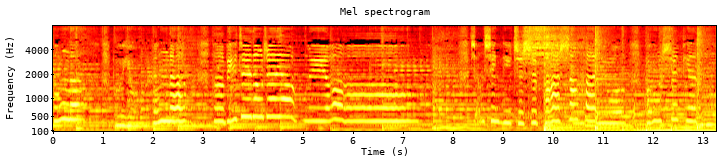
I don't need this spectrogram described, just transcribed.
动的，不由人的，何必激动着要理由？相信你只是怕伤害我不是骗我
